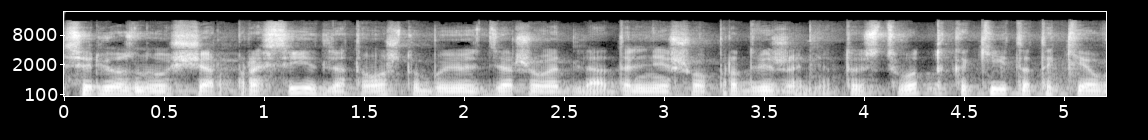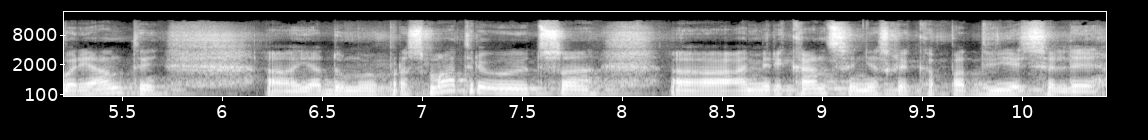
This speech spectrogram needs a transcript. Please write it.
серьезный ущерб России для того, чтобы ее сдерживать для дальнейшего продвижения. То есть вот какие-то такие варианты, а, я думаю, просматриваются. А, американцы несколько подвесили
